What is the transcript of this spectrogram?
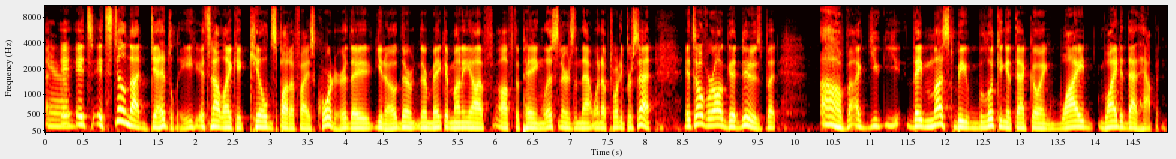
Yeah. it- it's it's still not deadly. It's not like it killed Spotify's quarter. They you know they're they're making money off off the paying listeners, and that went up twenty percent. It's overall good news, but. Oh, but you, you, they must be looking at that, going, "Why? Why did that happen?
